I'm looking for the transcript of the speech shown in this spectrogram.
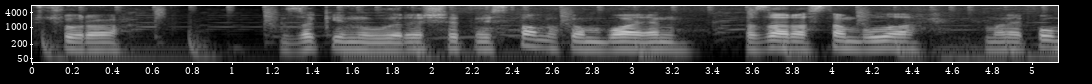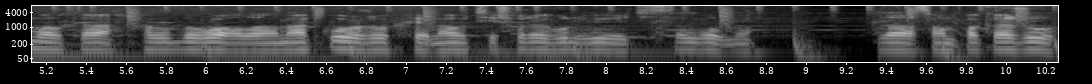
Вчора закинули решетний стан комбайн. Зараз там була в мене помилка вибивала на кожухи, на оці, що регулюють солому. Зараз вам покажу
